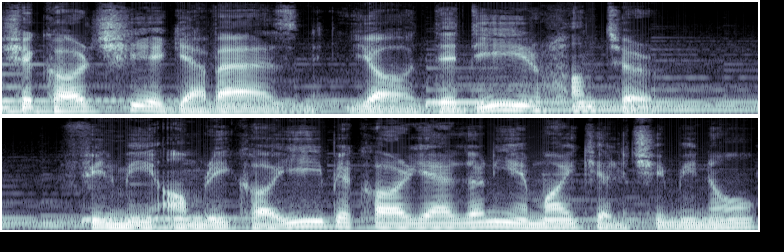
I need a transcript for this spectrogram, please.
شکارچی گوزن یا The Deer Hunter. فیلمی آمریکایی به کارگردانی مایکل چیمینو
